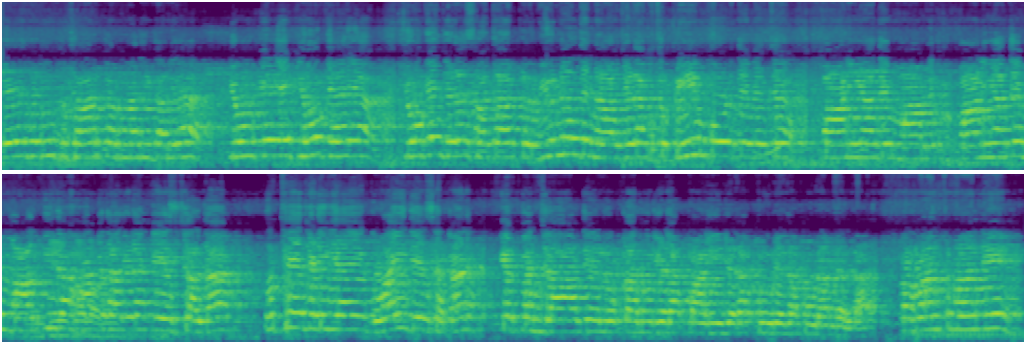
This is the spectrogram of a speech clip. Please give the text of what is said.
ਇਹ ਜਿਹੜੀ ਵਿਚਾਰ ਕਰਨ ਵਾਲੀ ਗੱਲ ਹੈ ਕਿਉਂਕਿ ਇਹ ਕਿਉਂ ਕਹਿ ਰਿਹਾ? ਕਿਉਂਕਿ ਜਿਹੜਾ ਸਾਡਾ ਟ੍ਰਿਬਿਊਨਲ ਦੇ ਨਾਲ ਜਿਹੜਾ ਸੁਪਰੀਮ ਕੋਰਟ ਦੇ ਵਿੱਚ ਪਾਣੀਆਂ ਦੇ ਮਾਮਲੇ ਪਾਣੀਆਂ ਦੇ ਮਾਲਕੀ ਦਾ ਹੱਕ ਦਾ ਜਿਹੜਾ ਕੇਸ ਚੱਲਦਾ ਉੱਥੇ ਜਿਹੜੀ ਹੈ ਗਵਾਹੀ ਦੇ ਸਕਣ। ਕਿ ਪੰਜਾਬ ਦੇ ਲੋਕਾਂ ਨੂੰ ਜਿਹੜਾ ਪਾਣੀ ਜਿਹੜਾ ਪੂਰੇ ਦਾ ਪੂਰਾ ਮਿਲਦਾ। ਭਗਵੰਤ ਮਾਨ ਨੇ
